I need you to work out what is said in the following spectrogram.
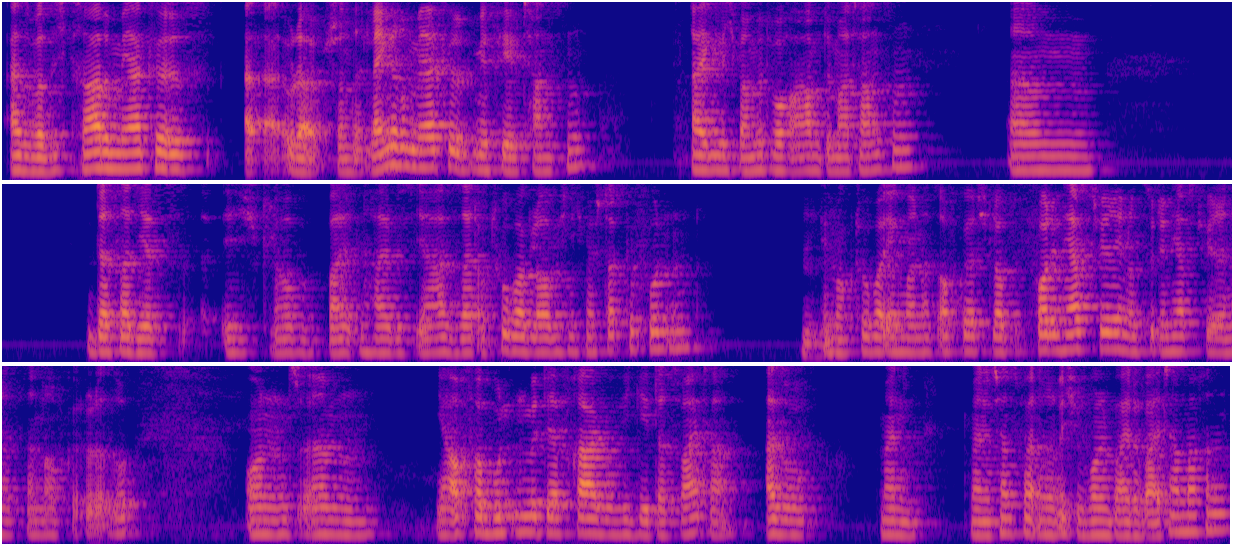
also was ich gerade merke ist, äh, oder schon seit längerem merke, mir fehlt Tanzen. Eigentlich war Mittwochabend immer Tanzen. Ähm, das hat jetzt, ich glaube, bald ein halbes Jahr, also seit Oktober, glaube ich, nicht mehr stattgefunden. Mhm. Im Oktober irgendwann hat es aufgehört. Ich glaube, vor den Herbstferien und zu den Herbstferien hat es dann aufgehört oder so. Und ähm, ja, auch verbunden mit der Frage, wie geht das weiter? Also, mein, meine Tanzpartnerin und ich, wir wollen beide weitermachen.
